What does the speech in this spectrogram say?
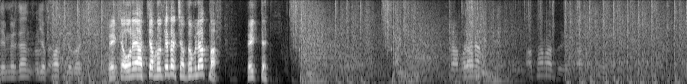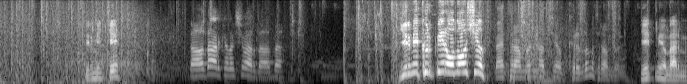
Demirden yapı atıyor bak. Bekle oraya atacağım roket atacağım double atma. Bekle. Tramvayın Tram-. Atamadı. Attı. 22. Dağda arkadaşı var dağda. 20 41 o no shield. Ben trambolini atıyorum. Kırıldı mı trambolin? Yetmiyor mermi.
